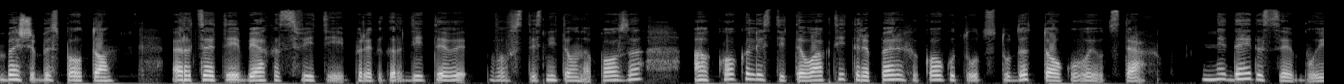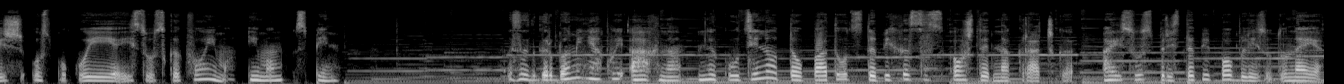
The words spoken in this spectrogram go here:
Беше без пълто. Ръцете й бяха свити пред гърдите в стеснителна поза, а кокалистите лакти трепереха колкото от студа, толкова и от страх. Не дай да се боиш, успокои я Исус. Какво има? Имам спин. Зад гърба ми някой ахна. Неколцина от тълпата отстъпиха с още една крачка, а Исус пристъпи по-близо до нея.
